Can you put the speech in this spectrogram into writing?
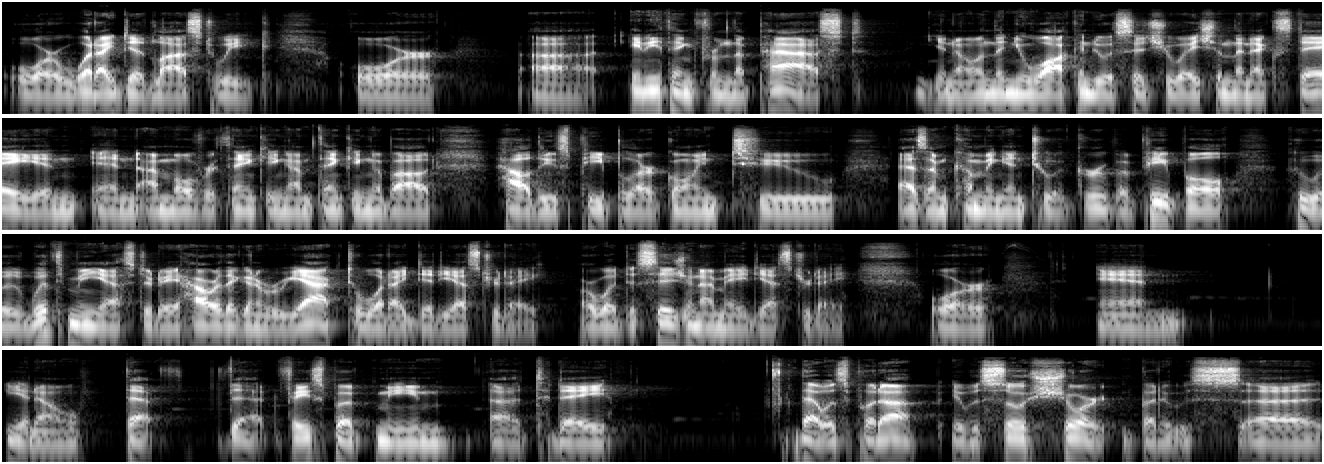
or what I did last week or uh, anything from the past. you know, and then you walk into a situation the next day and, and I'm overthinking. I'm thinking about how these people are going to, as I'm coming into a group of people who were with me yesterday, how are they going to react to what I did yesterday or what decision I made yesterday? Or, and, you know, that, that Facebook meme uh, today that was put up, it was so short, but it was uh,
